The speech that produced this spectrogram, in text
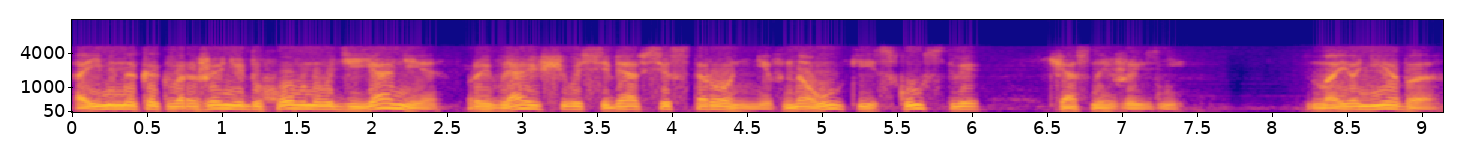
а именно как выражение духовного деяния, проявляющего себя всесторонне в науке, искусстве, частной жизни. Мое небо,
